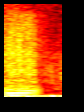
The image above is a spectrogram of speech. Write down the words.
Bye.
